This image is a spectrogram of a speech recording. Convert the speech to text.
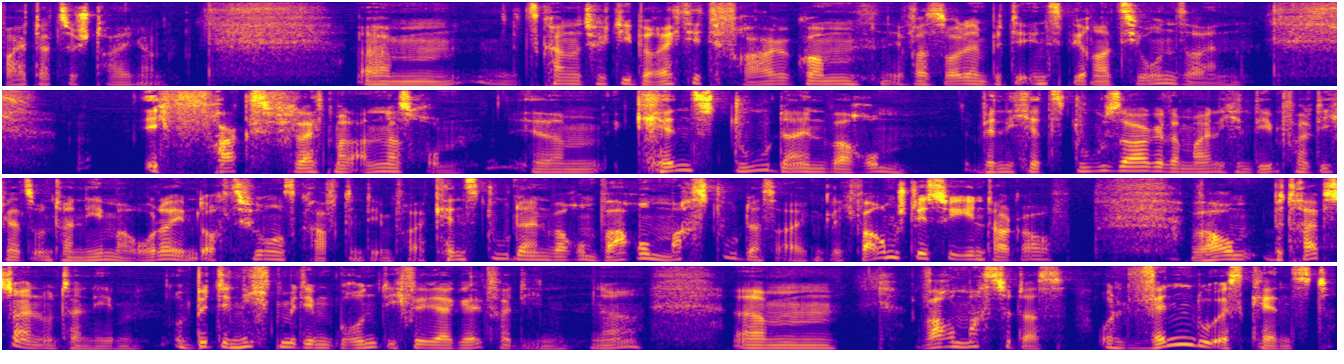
weiter zu steigern. Ähm, jetzt kann natürlich die berechtigte Frage kommen, was soll denn bitte Inspiration sein? Ich frage es vielleicht mal andersrum. Ähm, kennst du dein Warum? Wenn ich jetzt du sage, dann meine ich in dem Fall dich als Unternehmer oder eben auch als Führungskraft in dem Fall. Kennst du dein Warum? Warum machst du das eigentlich? Warum stehst du jeden Tag auf? Warum betreibst du ein Unternehmen? Und bitte nicht mit dem Grund, ich will ja Geld verdienen. Ja? Ähm, warum machst du das? Und wenn du es kennst,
